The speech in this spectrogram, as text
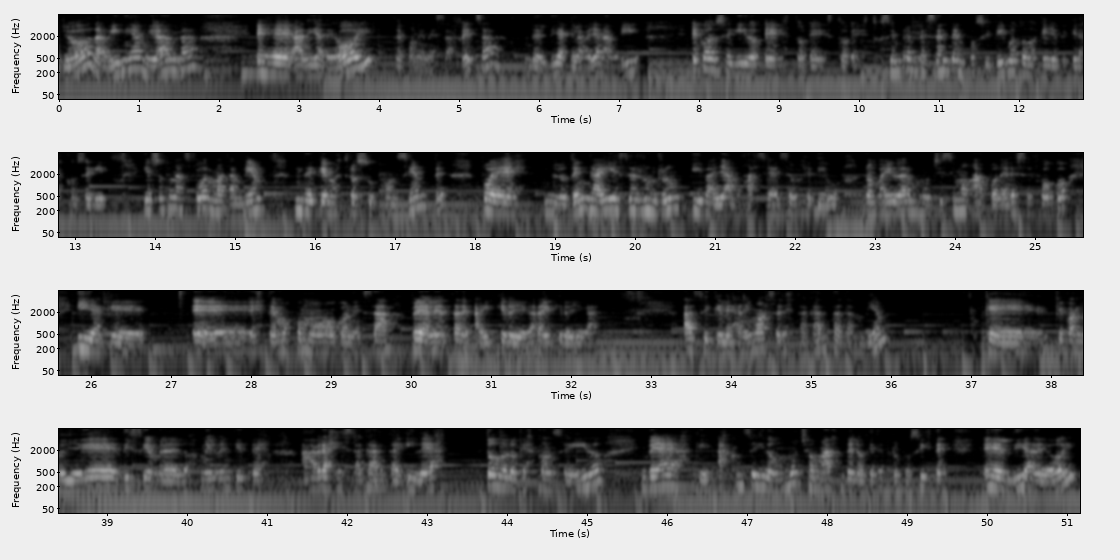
yo, Davinia, Miranda, eh, a día de hoy, te ponen esa fecha del día que la vayan a abrir he conseguido esto, esto, esto. Siempre en presente, en positivo, todo aquello que quieras conseguir. Y eso es una forma también de que nuestro subconsciente, pues lo tenga ahí ese run run y vayamos hacia ese objetivo. Nos va a ayudar muchísimo a poner ese foco y a que eh, estemos como con esa prealerta de ahí quiero llegar, ahí quiero llegar. Así que les animo a hacer esta carta también que, cuando llegue diciembre del 2023 abras esa carta y veas todo lo que has conseguido, veas que has conseguido mucho más de lo que te propusiste el día de hoy.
